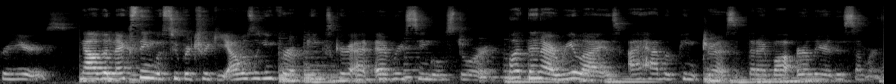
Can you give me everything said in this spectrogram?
for years. Now the next thing was super tricky. I was looking for a pink skirt at every single store. But then I realized I have a pink dress that I bought earlier this summer.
